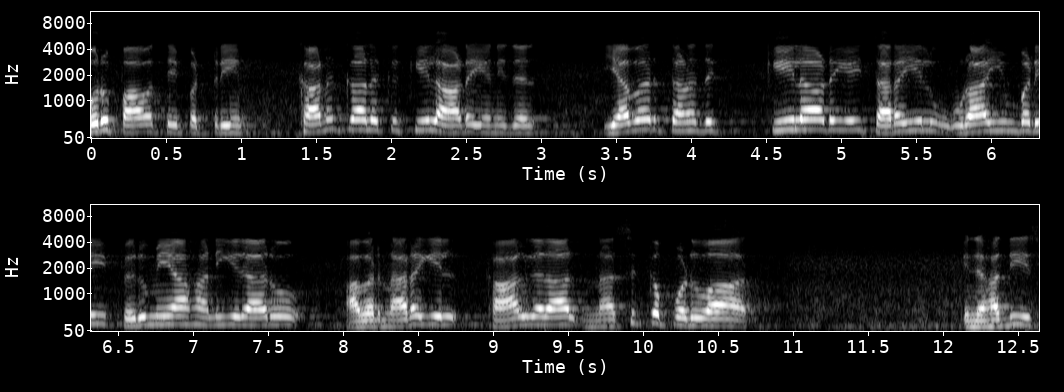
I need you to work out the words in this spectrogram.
ஒரு பாவத்தை பற்றி. கணுக்காலுக்கு கீழ் ஆடை அணிதல். எவர் தனது கீழாடையை தரையில் உராயும்படி பெருமையாக அணுகிறாரோ அவர் நரகில் கால்களால் நசுக்கப்படுவார். இந்த ஹதீஸ்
